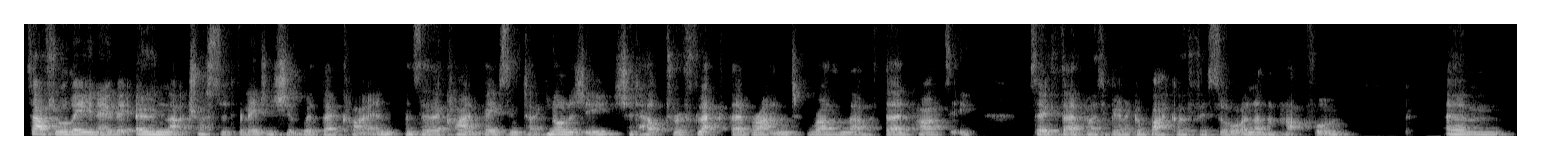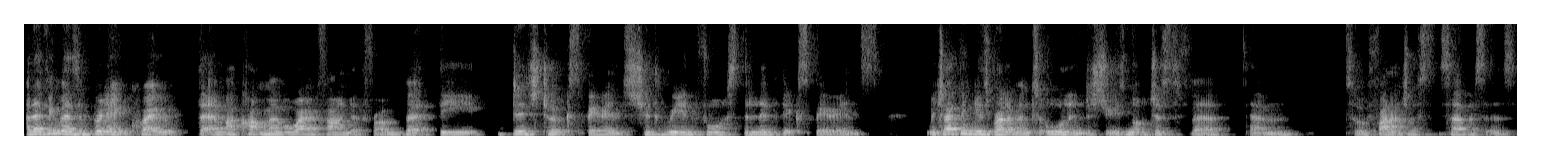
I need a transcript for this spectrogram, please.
So after all, they you know they own that trusted relationship with their client, and so their client-facing technology should help to reflect their brand rather than that of a third party. So third party being like a back office or another platform. Um, and I think there's a brilliant quote that um, I can't remember where I found it from, but the digital experience should reinforce the lived experience, which I think is relevant to all industries, not just for um, sort of financial services.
